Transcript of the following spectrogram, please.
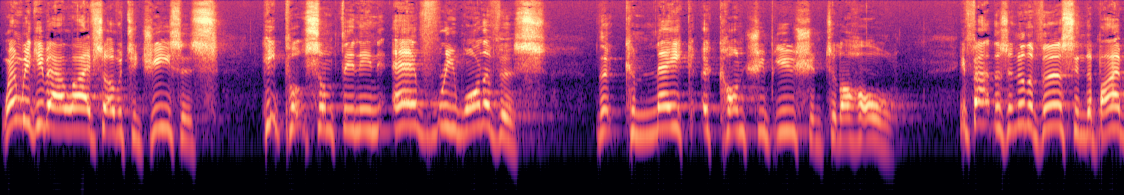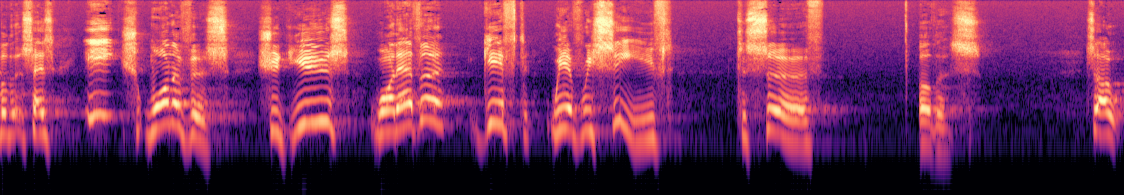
when we give our lives over to Jesus, He puts something in every one of us that can make a contribution to the whole. In fact, there's another verse in the Bible that says each one of us should use whatever gift we have received to serve others. So,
